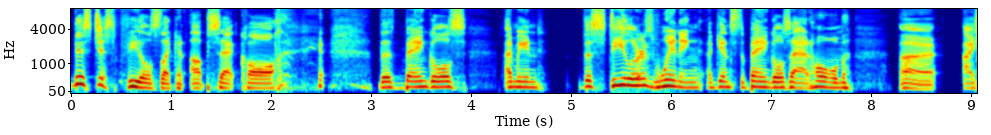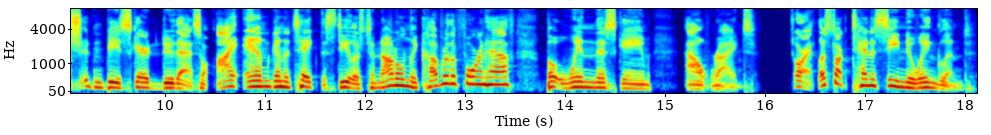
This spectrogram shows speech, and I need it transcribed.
this just feels like an upset call. the Bengals, I mean, the Steelers winning against the Bengals at home. Uh, I shouldn't be scared to do that. So I am going to take the Steelers to not only cover the four and a half, but win this game outright. All right, let's talk Tennessee, New England.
